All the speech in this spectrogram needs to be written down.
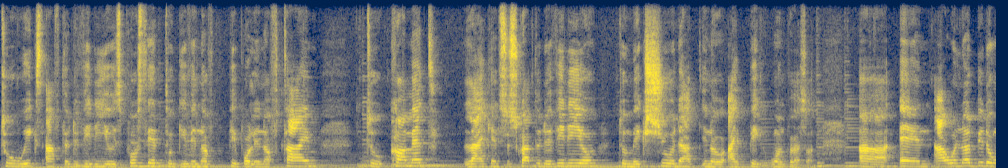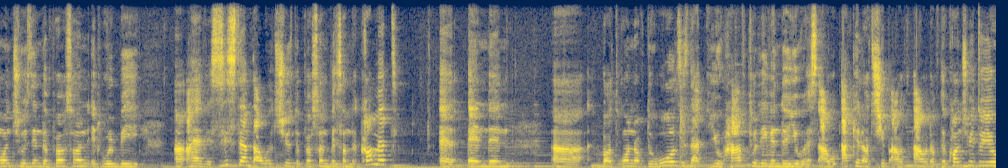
two weeks after the video is posted to give enough people enough time to comment like and subscribe to the video to make sure that you know I pick one person. Uh, and I will not be the one choosing the person. It will be uh, I have a system that will choose the person based on the comment. And, and then uh, but one of the rules is that you have to live in the US I, I cannot ship out out of the country to you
